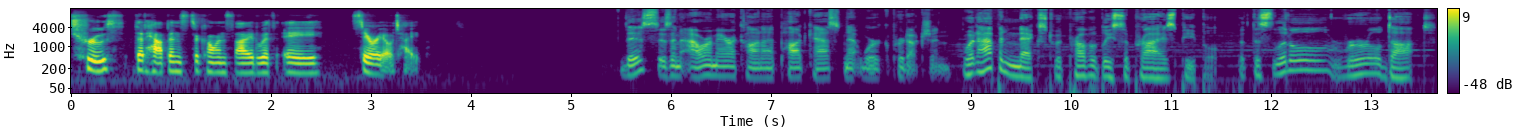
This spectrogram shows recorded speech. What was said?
truth that happens to coincide with a stereotype. This is an Our Americana Podcast Network production. What happened next would probably surprise people, but this little rural dot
